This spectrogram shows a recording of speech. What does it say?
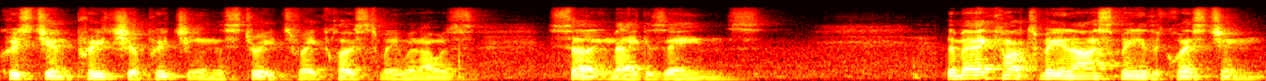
Christian preacher preaching in the streets very close to me when I was selling magazines the man came up to me and asked me the question,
